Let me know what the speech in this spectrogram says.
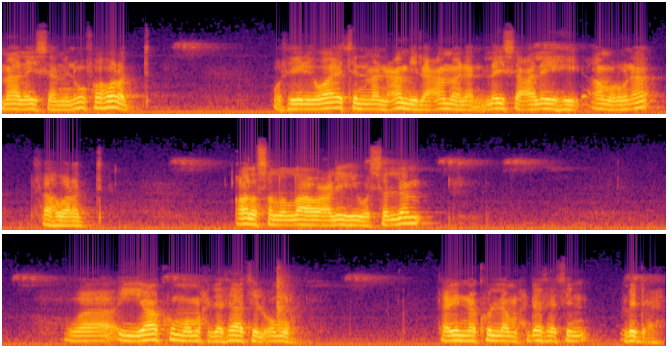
ما ليس منه فهو رد. وفي رواية من عمل عملا ليس عليه أمرنا فهو رد. قال صلى الله عليه وسلم وإياكم ومحدثات الأمور فإن كل محدثة بدعة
